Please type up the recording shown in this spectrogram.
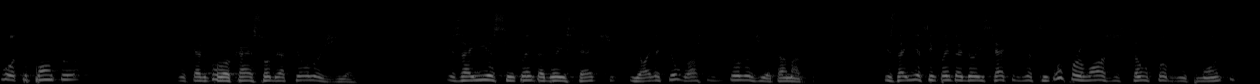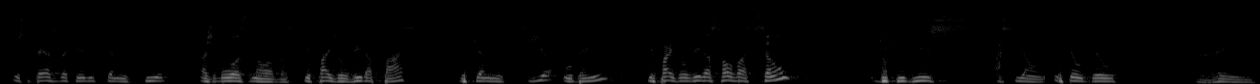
O outro ponto que eu quero colocar é sobre a teologia. Isaías 52, 7, e olha que eu gosto de teologia, tá, amados? Isaías 52, 7 diz assim: Conformosos são sobre os montes os pés daqueles que anunciam as boas novas, que faz ouvir a paz do que anuncia o bem, que faz ouvir a salvação do que diz a Sião: O teu Deus reina.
